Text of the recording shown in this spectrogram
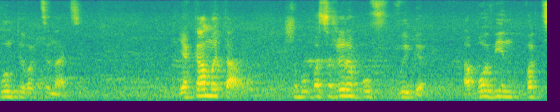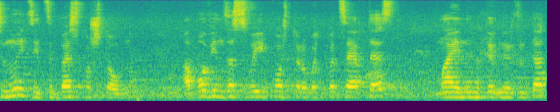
пункти вакцинації. Яка мета? Щоб у пасажира був вибір. Або він вакцинується і це безкоштовно, або він за свої кошти робить ПЦР-тест, має негативний результат,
